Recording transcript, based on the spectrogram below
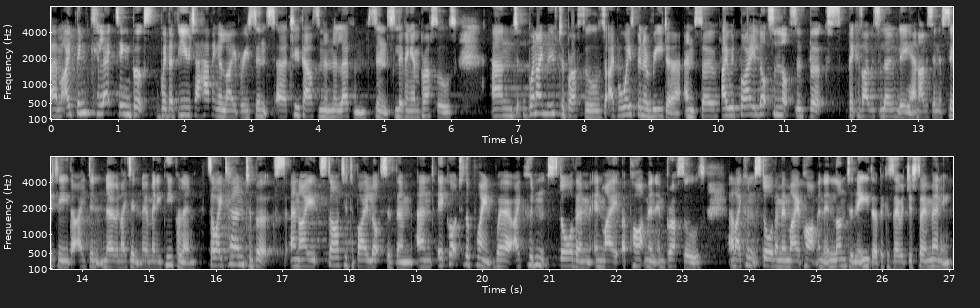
Um, I'd been collecting books with a view to having a library since uh, 2011, since living in Brussels. And when I moved to Brussels, I've always been a reader. And so I would buy lots and lots of books because I was lonely and I was in a city that I didn't know and I didn't know many people in. So I turned to books and I started to buy lots of them. And it got to the point where I couldn't store them in my apartment in Brussels and I couldn't store them in my apartment in London either because there were just so many.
